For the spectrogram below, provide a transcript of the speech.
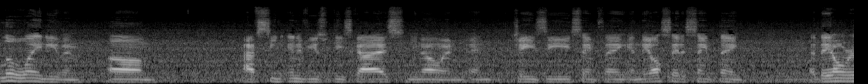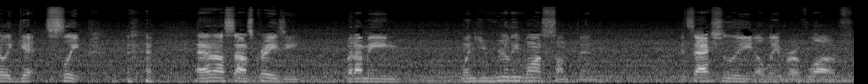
Lil Wayne, even, um, I've seen interviews with these guys, you know, and, and Jay Z, same thing, and they all say the same thing that they don't really get sleep. And I know it sounds crazy, but I mean, when you really want something, it's actually a labor of love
